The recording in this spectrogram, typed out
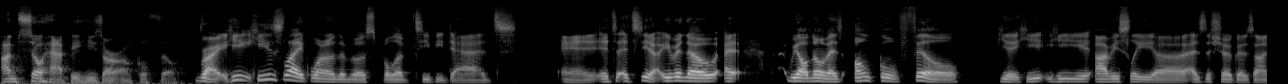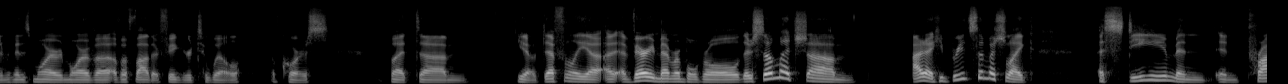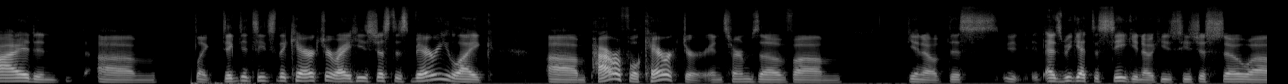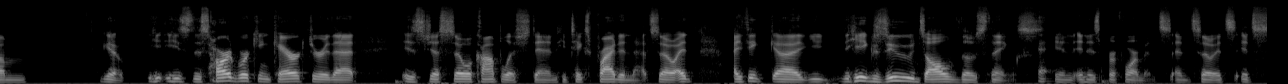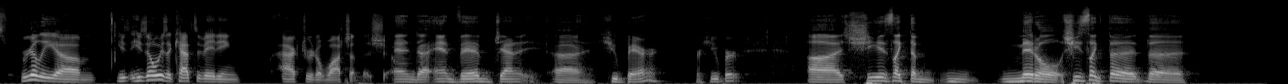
I'm so happy he's our Uncle Phil. Right. He he's like one of the most beloved TV dads, and it's it's you know even though uh, we all know him as Uncle Phil, yeah he he obviously uh, as the show goes on becomes more and more of a of a father figure to Will, of course, but um you know definitely a, a- very memorable role. There's so much um I don't know he breathes so much like esteem and and pride and um like dignity to the character. Right. He's just this very like um, powerful character in terms of um, you know this as we get to see you know he's he's just so um, you know he's this hardworking character that is just so accomplished and he takes pride in that. So i i think uh, you, he exudes all of those things in in his performance. And so it's it's really um he's, he's always a captivating actor to watch on this show. And uh, Aunt Viv Janet uh, Hubert or Hubert uh, she is like the middle she's like the the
